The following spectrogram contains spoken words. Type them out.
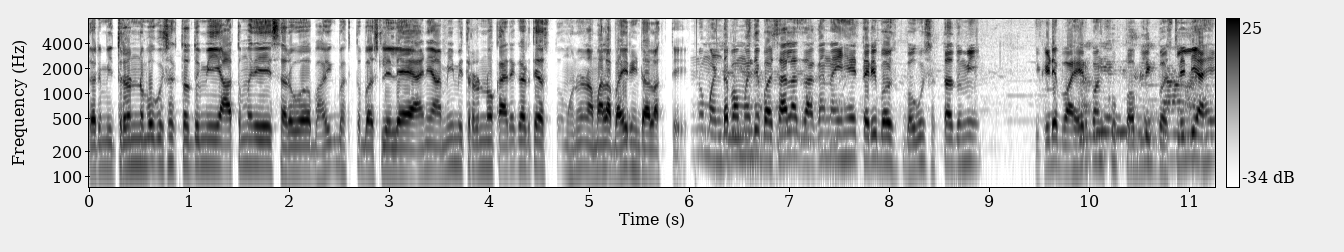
तर मित्रांनो बघू शकता तुम्ही आतमध्ये सर्व भाविक भक्त बसलेले आहे आणि आम्ही मित्रांनो कार्यकर्ते असतो म्हणून आम्हाला बाहेर हिंडावं लागते. मंडपामध्ये बसायला जागा नाही आहे तरी बघू शकता तुम्ही. इकडे बाहेर पण खूप पब्लिक बसलेली आहे.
